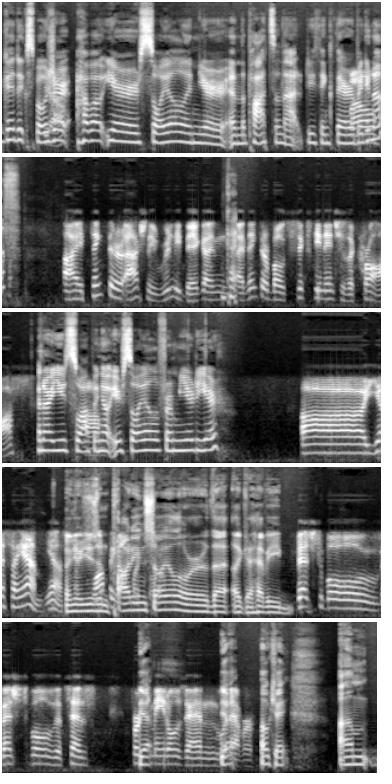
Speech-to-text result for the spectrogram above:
good exposure. Yeah. How about your soil and your and the pots and that? Do you think they're big enough? I think they're actually really big. I, Okay. I think they're about 16 inches across. And are you swapping um, out your soil from year to year? Uh, yes, I am. Yes. And you're I'm using swapping out potting soil or the like a heavy Vegetable, vegetable that says for Yeah. tomatoes and Yeah. whatever. Okay. Um,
